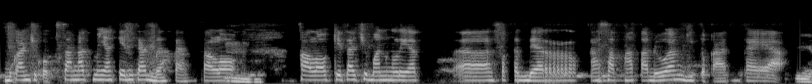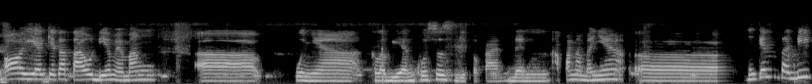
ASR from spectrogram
Bukan cukup, sangat meyakinkan bahkan. Kalau Hmm. kalau kita cuma ngelihat eh, sekedar kasat mata doang gitu kan, kayak Iya. oh iya kita tahu dia memang eh, punya kelebihan khusus gitu kan. Dan apa namanya? eh, mungkin tadi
